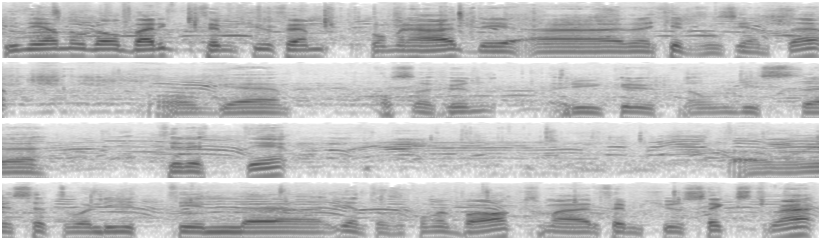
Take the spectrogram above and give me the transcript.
Linnea Nordahl Berg, 5.25, kommer her. Det er Kjelsås-jente. Og eh, også hun ryker utenom disse 30. Da må vi sette vår lit til uh, jenta som kommer bak, som er 5.26, tror jeg.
